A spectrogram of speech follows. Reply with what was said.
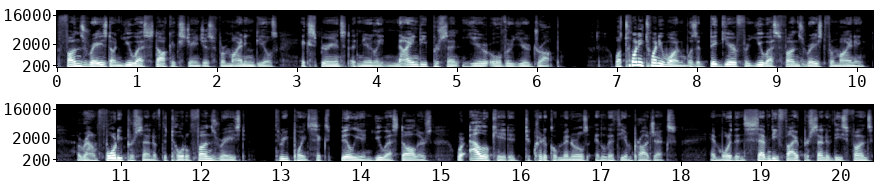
funds raised on US stock exchanges for mining deals experienced a nearly 90% year over year drop. While 2021 was a big year for US funds raised for mining, around 40% of the total funds raised, 3.6 billion US dollars, were allocated to critical minerals and lithium projects, and more than 75% of these funds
